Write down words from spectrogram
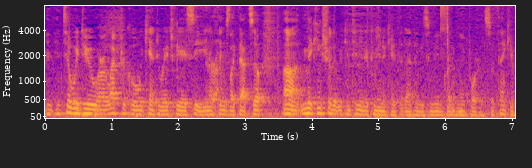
until we do our electrical. We can't do HVAC. You know, Correct. things like that. So, uh, making sure that we continue to communicate that I think is going to be incredibly important. So, thank you.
